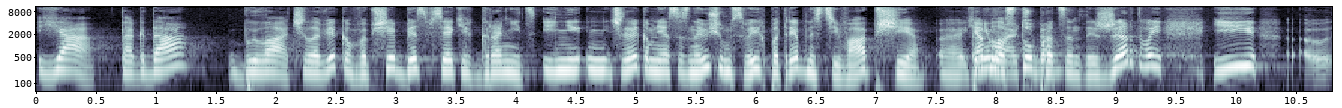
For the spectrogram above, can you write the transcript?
я тогда была человеком вообще без всяких границ и не, не человеком, не осознающим своих потребностей вообще. Понимаю э, Я была стопроцентной жертвой и, э,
